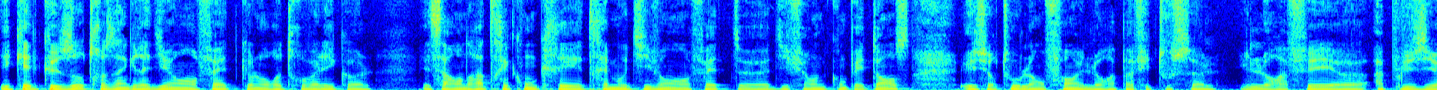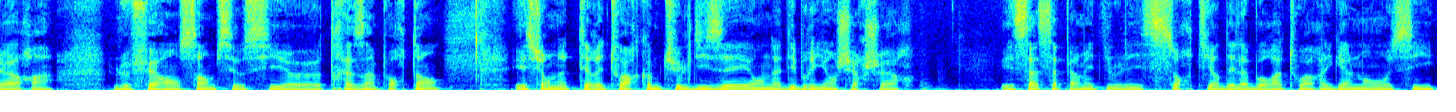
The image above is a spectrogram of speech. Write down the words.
et quelques autres ingrédients en fait que l'on retrouve à l'école. Et ça rendra très concret et très motivant en fait euh, différentes compétences. Et surtout, l'enfant, il l'aura pas fait tout seul. Il l'aura fait euh, à plusieurs. Le faire ensemble, c'est aussi euh, très important. Et sur notre territoire, comme tu le disais, on a des brillants chercheurs et ça, ça permet de les sortir des laboratoires également aussi,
